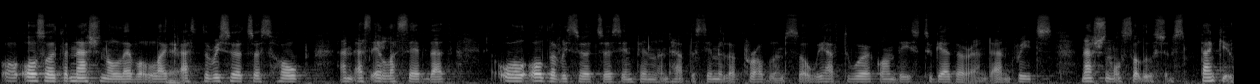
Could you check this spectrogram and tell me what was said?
Also at the national level, like as the researchers hope, and as Ella said that. All, all the researchers in Finland have the similar problems, so we have to work on these together and, and reach national solutions. Thank you.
